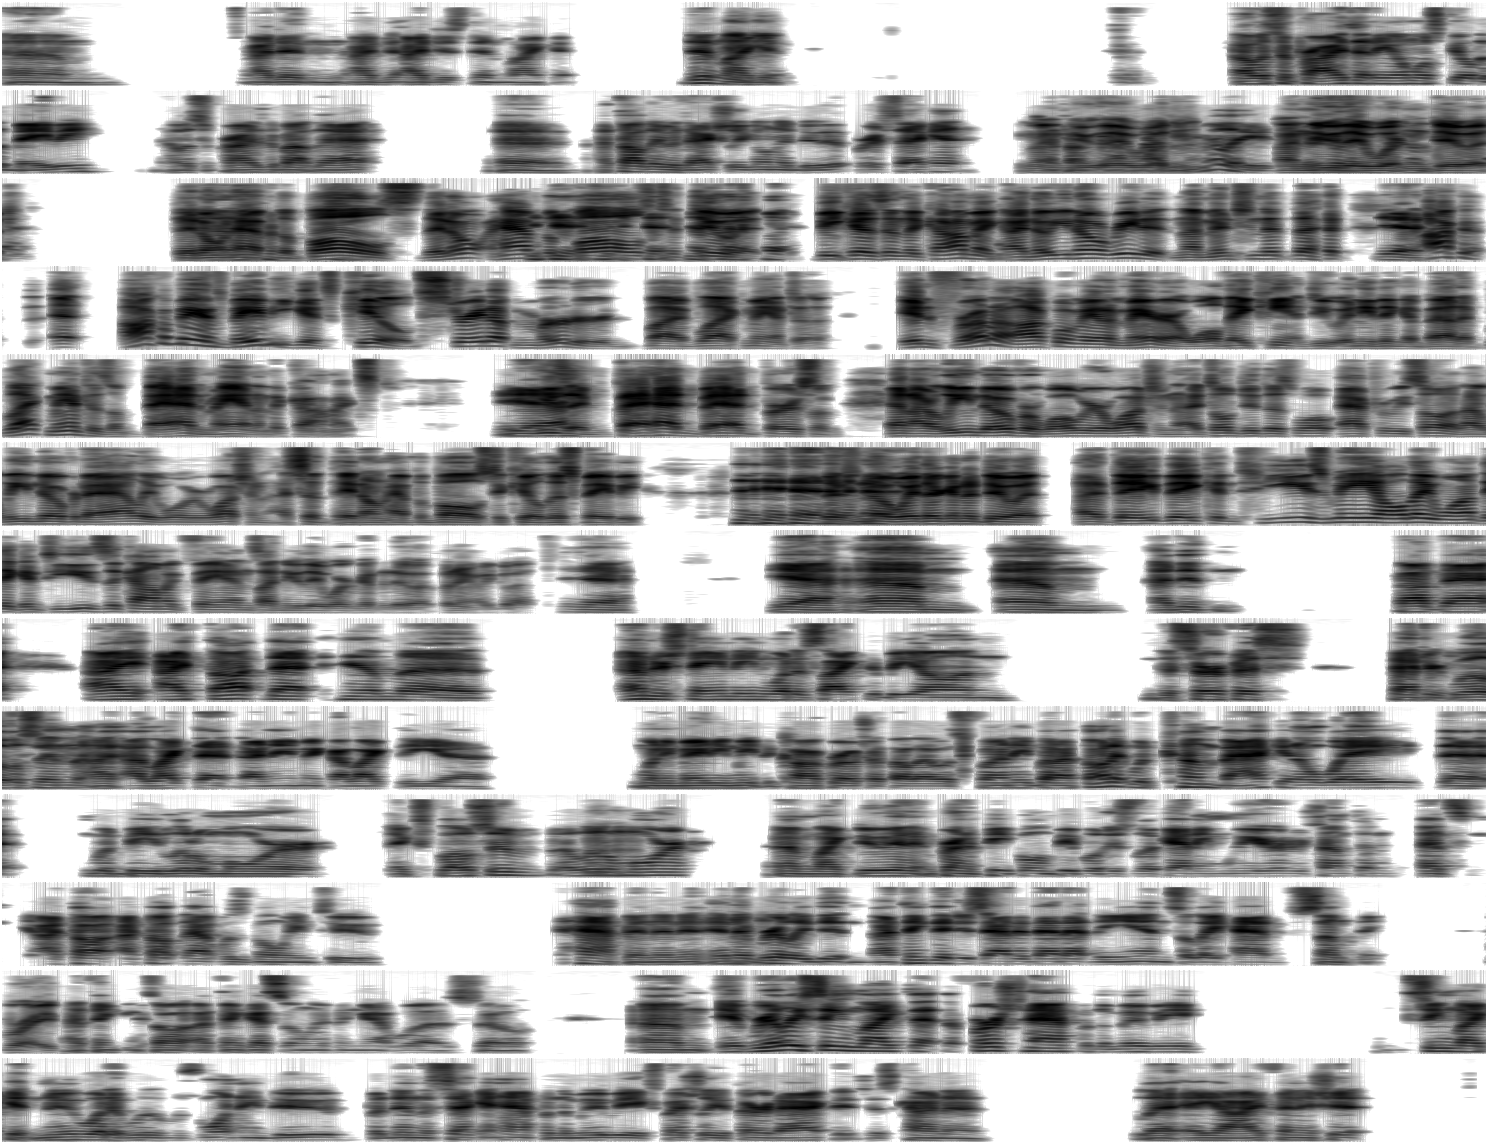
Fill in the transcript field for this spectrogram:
um i didn't i, I just didn't like it didn't like Mhm. it i was surprised that he almost killed a baby i was surprised about that uh i thought they was actually going to do it for a second I thought knew they wouldn't. really I knew they wouldn't do it. They don't have the balls. They don't have the balls to do it because in the comic, I know you don't read it, and I mentioned it that yeah Aqu- uh, Aquaman's baby gets killed, straight up murdered by Black Manta in front of Aquaman and Mera while they can't do anything about it. Black Manta's a bad man in the comics. Yeah He's a bad, bad person. And I leaned over while we were watching. I told you this while- after we saw it. I leaned over to Allie while we were watching. I said, "They don't have the balls to kill this baby. There's no way they're going to do it. Uh, they they can tease me all they want. They can tease the comic fans. I knew they weren't going to do it. But anyway, go ahead. Yeah. Yeah. Um. Um. I didn't thought that. I I thought that him uh understanding what it's like to be on the surface, Patrick. Wilson. I, I like that dynamic. I like the uh when he made him eat the cockroach. I thought that was funny, but I thought it would come back in a way that would be a little more explosive, a little Mhm. more. Um, like doing it in front of people and people just look at him weird or something. That's I thought I thought that was going to happen, and it, and it Mhm. really didn't. I think they just added that at the end so they had something. Right. I think that's all. I think that's the only thing that was. So, um, it really seemed like that the first half of the movie seemed like it knew what it was, wanting to do, but then the second half of the movie, especially the third act, it just kind of let AI finish it.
